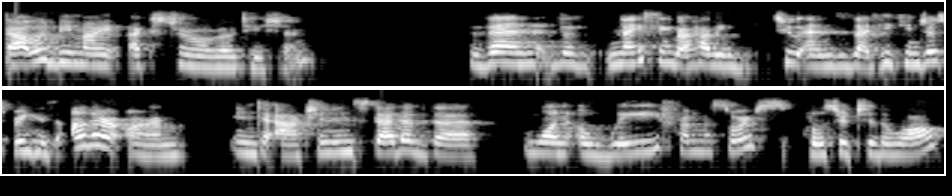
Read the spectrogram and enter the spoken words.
That would be my external rotation. then the nice thing about having two ends is that he can just bring his other arm into action instead of the one away from the source, closer to the wall.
